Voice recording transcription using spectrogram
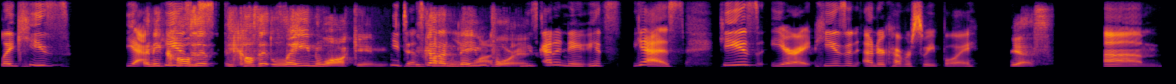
Like he's yeah, and he, is calls it s- he calls it lane walking. He does. He's got a name walking. for it. He's got a name. It's yes. He is. You're right. He is an undercover sweet boy. Yes. Um,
